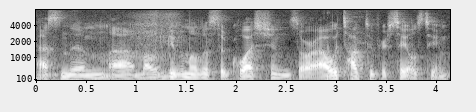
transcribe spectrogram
asking them. Um, I would give them a list of questions, or I would talk to their sales team,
